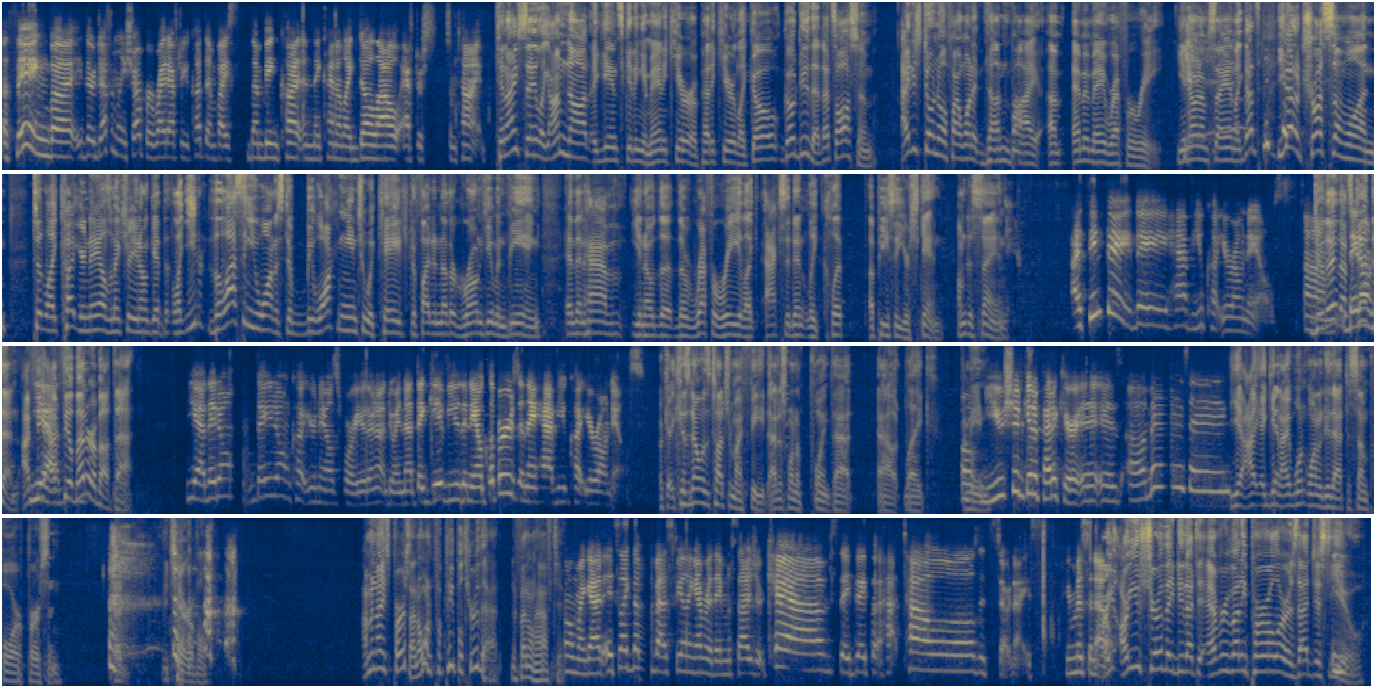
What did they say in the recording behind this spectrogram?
a thing, but they're definitely sharper right after you cut them by them being cut and they kind of like dull out after some time. Can I say like I'm not against getting a manicure or a pedicure like go go do that. That's awesome. I just don't know if I want it done by um, an MMA referee. You know what I'm saying? Like that's you got to trust someone to like cut your nails and make sure you don't get the, like you, the last thing you want is to be walking into a cage to fight another grown human being and then have you know the the referee like accidentally clip a piece of your skin. I'm just saying. I think they they have you cut your own nails. Um, Do they? That's they good then. I feel yeah, I feel better about that. Yeah, they don't they don't cut your nails for you. They're not doing that. They give you the nail clippers and they have you cut your own nails. Okay, because no one's touching my feet. I just want to point that out. Like, Oh, I mean, you should get a pedicure. It is amazing. yeah. I, again, I wouldn't want to do that to some poor person. That'd be terrible. I'm a nice person. I don't want to put people through that if I don't have to. Oh my god, it's like the best feeling ever. They massage your calves. They they put hot towels. It's so nice. You're missing out. Are you, are you sure they do that to everybody, Pearl, or is that just you?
